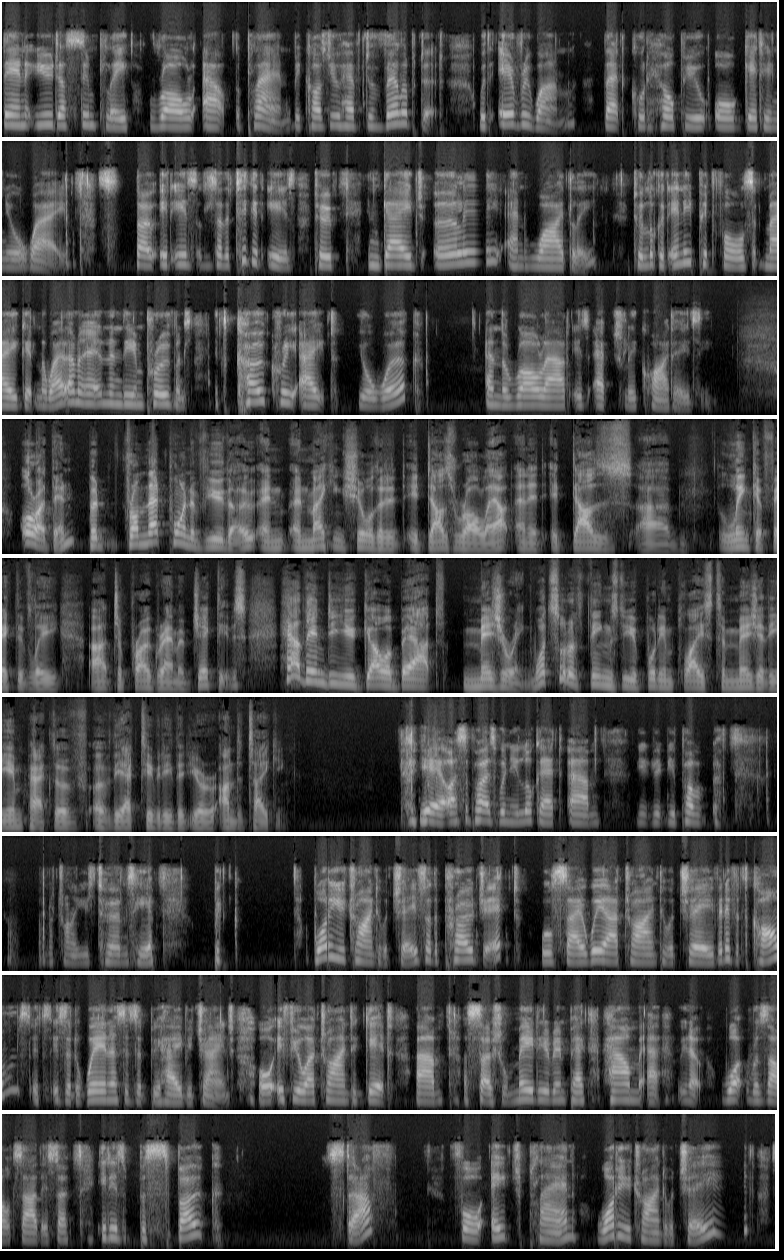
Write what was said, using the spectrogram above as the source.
then you just simply roll out the plan because you have developed it with everyone that could help you or get in your way. So it is so the ticket is to engage early and widely to look at any pitfalls that may get in the way and then the improvements. It's co-create your work, and the rollout is actually quite easy. All right then, but from that point of view though, and, and making sure that it, it does roll out and it, it does uh, link effectively uh, to program objectives, how then do you go about measuring? What sort of things do you put in place to measure the impact of, of the activity that you're undertaking? Yeah, I suppose when you look at, um, you, you probably, I'm not trying to use terms here, what are you trying to achieve? So the project will say we are trying to achieve, and if it's comms, it's is it awareness, is it behaviour change, or if you are trying to get um, a social media impact, how uh, you know what results are there? So it is bespoke stuff for each plan. What are you trying to achieve?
